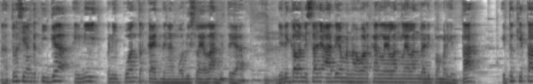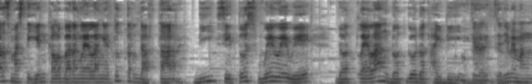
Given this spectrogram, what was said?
Nah, terus yang ketiga ini penipuan terkait dengan modus lelang gitu ya. Jadi kalau misalnya ada yang menawarkan lelang-lelang dari pemerintah, itu kita harus mastiin kalau barang lelangnya itu terdaftar di situs www.lelang.go.id. Oke, Jadi memang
